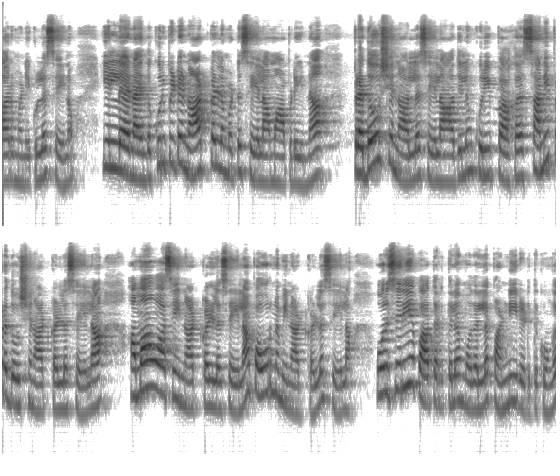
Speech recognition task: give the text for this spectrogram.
ஆறு மணிக்குள்ளே செய்யணும். இல்லை நான் இந்த குறிப்பிட்ட நாட்களில் மட்டும் செய்யலாமா அப்படின்னா பிரதோஷ நாளில் செய்யலாம். அதிலும் குறிப்பாக சனி பிரதோஷ நாட்களில் செய்யலாம். அமாவாசை நாட்களில் செய்யலாம். பௌர்ணமி நாட்களில் செய்யலாம். ஒரு சிறிய பாத்திரத்தில் முதல்ல பன்னீர் எடுத்துக்கோங்க.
